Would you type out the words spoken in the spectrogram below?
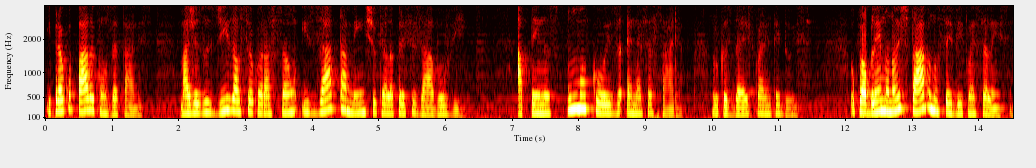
e preocupada com os detalhes, mas Jesus diz ao seu coração exatamente o que ela precisava ouvir. Apenas uma coisa é necessária. Lucas 10, 42. O problema não estava no servir com excelência,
